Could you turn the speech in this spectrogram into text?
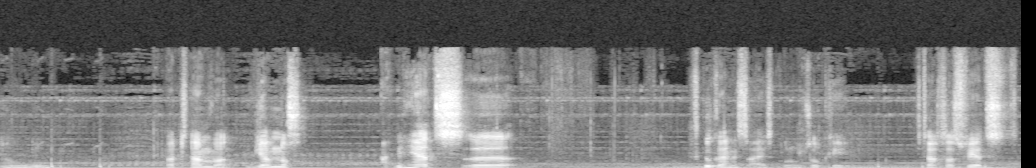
So. Was haben wir? Wir haben noch ein Herz, äh, Stück eines Eisgolems. Okay. Ich dachte, das wäre jetzt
